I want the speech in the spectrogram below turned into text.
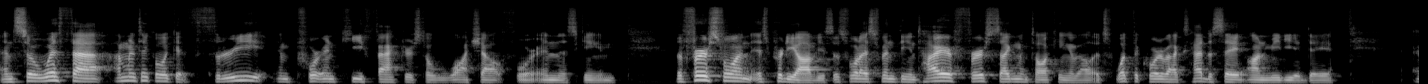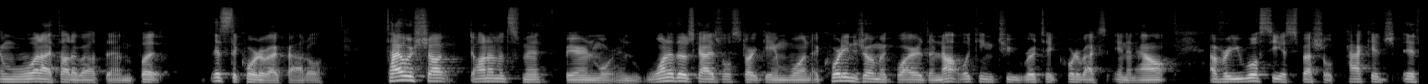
And so, with that, I'm going to take a look at three important key factors to watch out for in this game. The first one is pretty obvious. It's what I spent the entire first segment talking about. It's what the quarterbacks had to say on media day and what I thought about them. But it's the quarterback battle. Tyler Shough, Donovan Smith, Behren Morton. One of those guys will start game one. According to Joe McGuire, they're not looking to rotate quarterbacks in and out. However, you will see a special package if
